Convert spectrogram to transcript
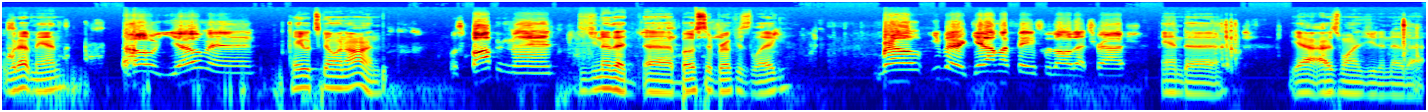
What up, man? Oh, yo, man. Hey, what's going on? What's poppin', man? Did you know that uh, Bosa broke his leg? Bro, you better get out of my face with all that trash. And uh, yeah, I just wanted you to know that.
